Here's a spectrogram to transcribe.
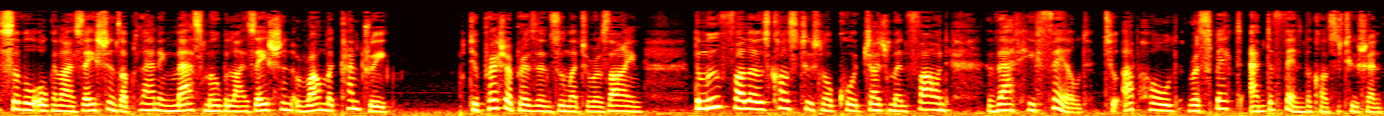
civil organizations are planning mass mobilization around the country to pressure President Zuma to resign. The move follows Constitutional Court judgment found that he failed to uphold, respect and defend the Constitution.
